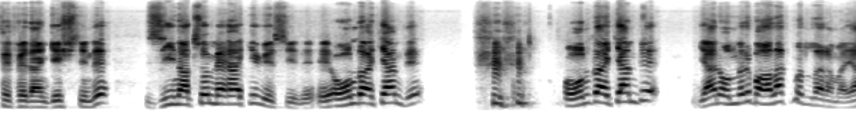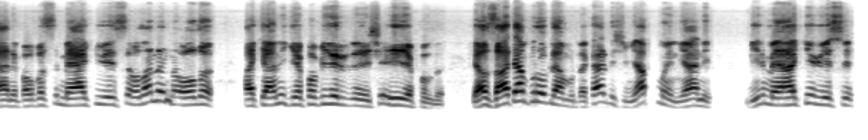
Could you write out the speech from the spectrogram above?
TFF'den geçtiğinde Zihin Akson MHK üyesiydi. E, oğlu da hakemdi. oğlu da hakemdi. Yani onları bağlatmadılar ama. Yani babası MHK üyesi olanın oğlu hakemlik yapabilir e, şeyi yapıldı. Ya zaten problem burada kardeşim yapmayın yani. Bir MHK üyesi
